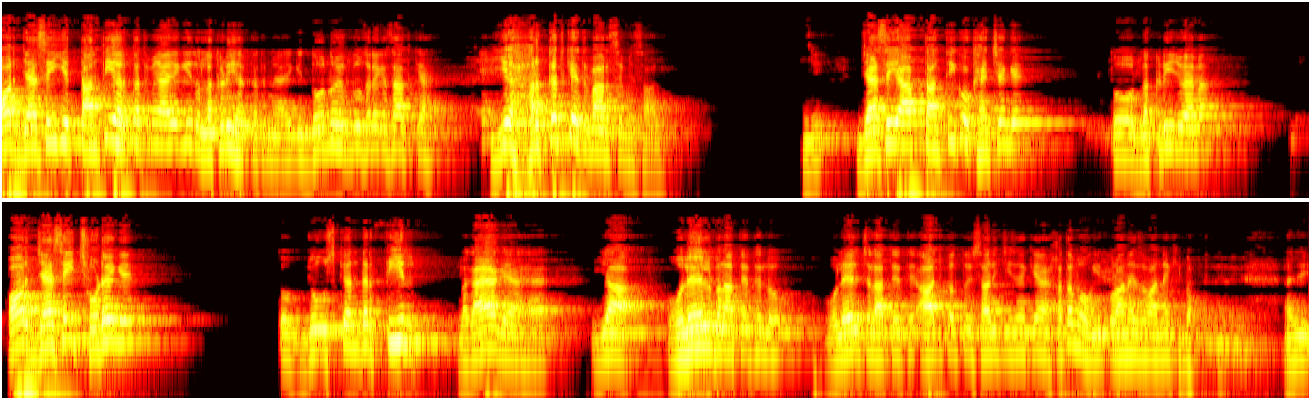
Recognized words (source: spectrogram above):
اور جیسے ہی یہ تانتی حرکت میں آئے گی تو لکڑی حرکت میں آئے گی۔ دونوں ایک دوسرے کے ساتھ کیا ہے؟ یہ حرکت کے اعتبار سے مثال ہے۔ جی جیسے ہی آپ تانتی کو کھینچیں گے تو لکڑی جو ہے نا، اور جیسے ہی چھوڑیں گے تو جو اس کے اندر تیر لگایا گیا ہے یا غلیل بناتے تھے لوگ، غلیل چلاتے تھے، آج کل تو یہ ساری چیزیں کیا ہے ختم ہوگی پرانے زمانے کی بات۔ ہاں جی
